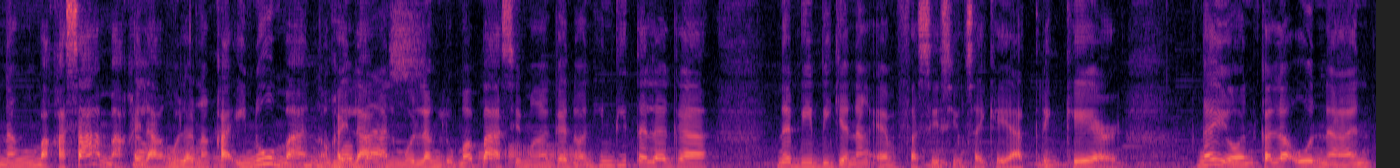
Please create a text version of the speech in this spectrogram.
ng makasama, kailangan mo lang ng kainuman, o Lumabas. kailangan mo lang lumabas, yung mga ganon. Hindi talaga nabibigyan ng emphasis yung psychiatric care. Ngayon, kalaunan,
